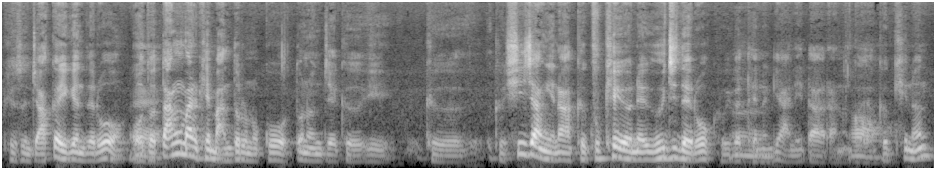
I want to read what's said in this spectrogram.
그래서 이제 아까 얘기한 대로 네. 어떤 땅만 이렇게 만들어 놓고 또는 이제 그, 이, 그, 그 시장이나 그 국회의원의 의지대로 그게 음. 되는 게 아니다라는 거예요. 아. 그 키는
